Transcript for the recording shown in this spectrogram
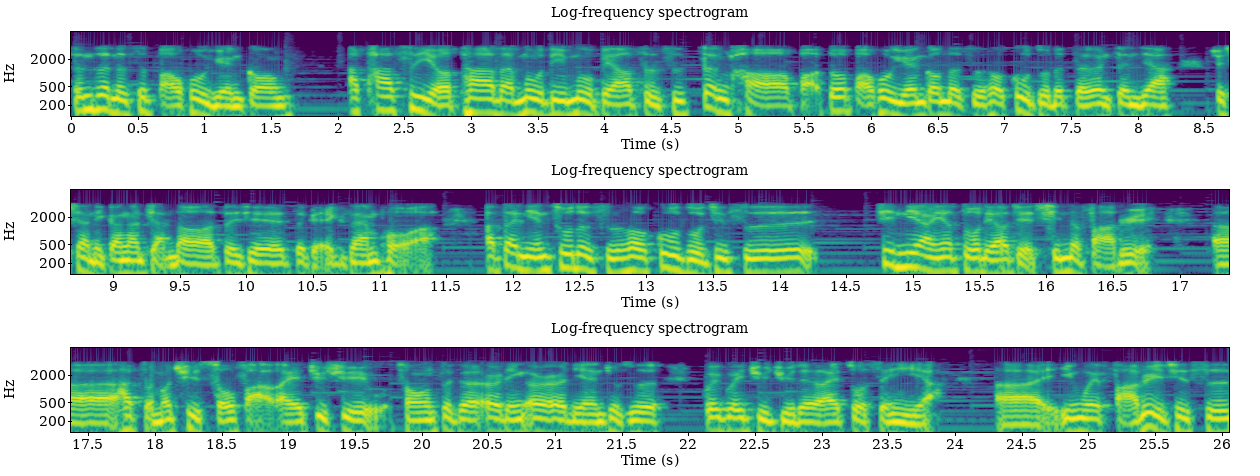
真正的是保护员工。啊，他是有他的目的目标，只是正好保多保护员工的时候，雇主的责任增加。就像你刚刚讲到这些这个 example 啊，啊，在年初的时候，雇主其实尽量要多了解新的法律，呃，他怎么去守法来继续从这个二零二二年就是规规矩矩的来做生意啊，呃，因为法律其实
